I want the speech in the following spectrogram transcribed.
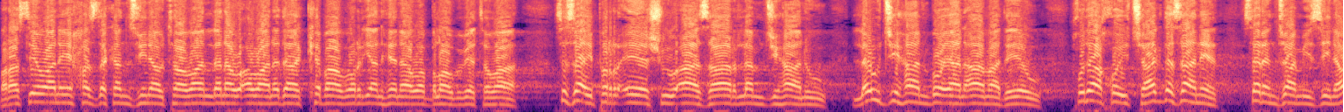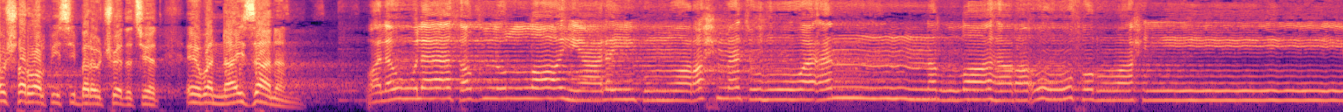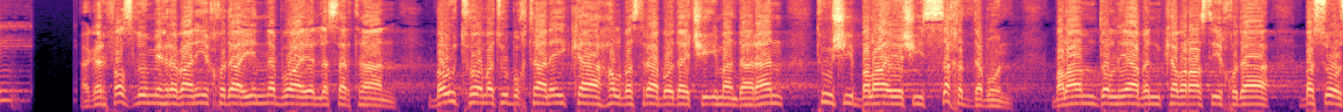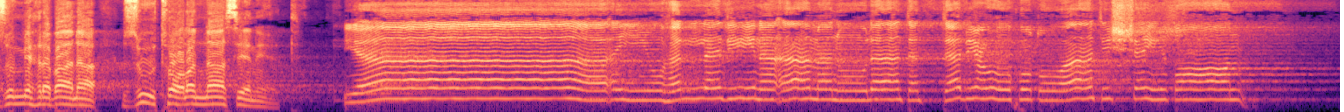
بەڕاستیێوانەی حەز دەکەن زینا و تاوان لەناو ئەوانەدا کە باوەڕیان هێناوە بڵاو ببێتەوە سزای پڕ ئێش و ئازار لەم جیهان و لەو جیهان بۆیان ئامادەیە و خدا خۆی چاک دەزانێت سەرنجامی زینا و شەڕوەڵ پیسی بەرەو کوێ دەچێت ئێوە نایزانن. ولولا فضل الله عليكم ورحمته وأن الله رؤوف رحيم ئەگەر فەزل و میهرەبانی خدایی نەبوایە لە سەران بەو تۆمەت و بوختانەی کە هەڵبەسترا بۆ دایکی ئیمانداران تووشی بەڵایەکی سەخت دەبوون. بەڵام دڵنیابن کە بەڕاستی خوددا بە سۆز و میهرەبانە زوو تۆڵە ناسێنێت. يا أيها الذين آمنوا لا تتبعوا خطوات الشيطان.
